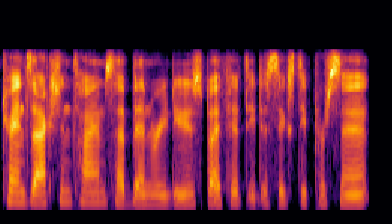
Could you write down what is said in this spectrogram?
Transaction times have been reduced by 50 to 60%.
